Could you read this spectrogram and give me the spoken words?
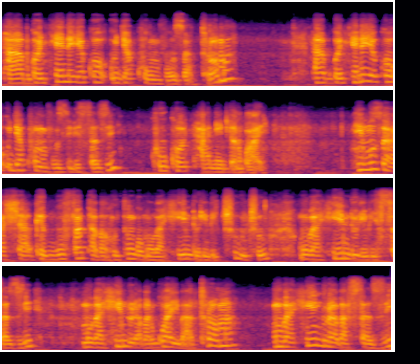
Ntabwo nkeneye ko ujya kumvuza turoma ntabwo nkeneye ko ujya kumvuza ibisazi kuko nta n'ibyo ndwaye. Ntimuzashake gufata abahutu ngo mubahindure ibicucu mubahindure ibisazi mubahindure abarwayi ba turoma mubahindure abasazi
